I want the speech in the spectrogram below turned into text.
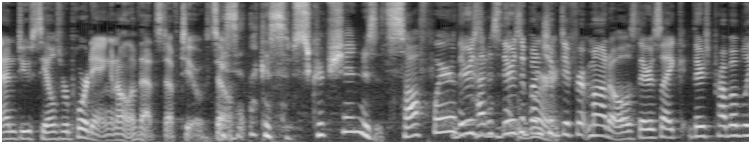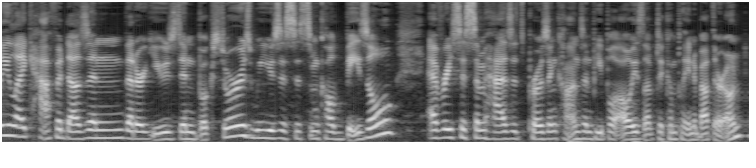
and do sales reporting and all of that stuff too. So Is it like a subscription? Is it software? Like, there's how does there's that a bunch of different models. There's like there's probably like half a dozen that are used in bookstores. We use a system called Basil. Every system has its pros and cons, and people always love to complain about their own.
